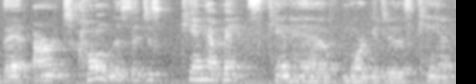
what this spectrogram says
that aren't homeless that just can't have banks, can't have mortgages, can't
